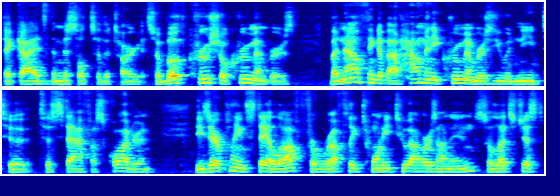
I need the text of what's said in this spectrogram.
that guides the missile to the target. So both crucial crew members. But now think about how many crew members you would need to to staff a squadron. These airplanes stay aloft for roughly 22 hours on end. So let's just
